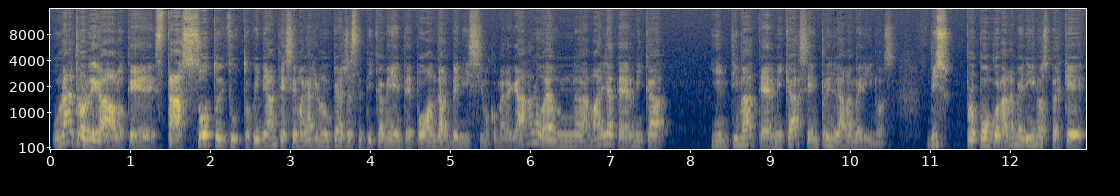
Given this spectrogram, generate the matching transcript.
Un altro regalo che sta sotto di tutto, quindi anche se magari non piace esteticamente può andare benissimo come regalo, è una maglia termica intima, termica, sempre in lana merinos. Vi propongo lana merinos perché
